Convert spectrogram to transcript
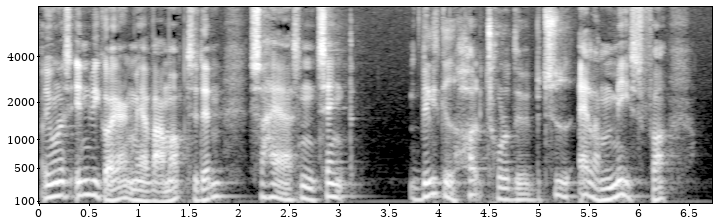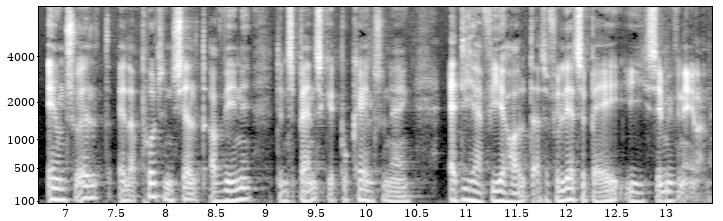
Og Jonas, inden vi går i gang med at varme op til dem, så har jeg sådan tænkt, hvilket hold tror du, det vil betyde allermest for eventuelt eller potentielt at vinde den spanske pokalturnering af de her fire hold, der selvfølgelig er tilbage i semifinalerne?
